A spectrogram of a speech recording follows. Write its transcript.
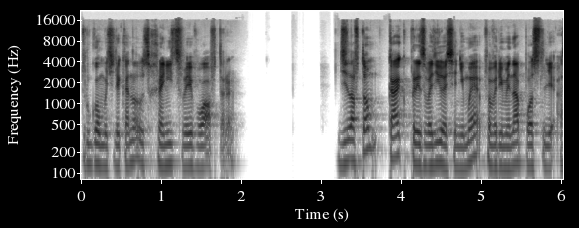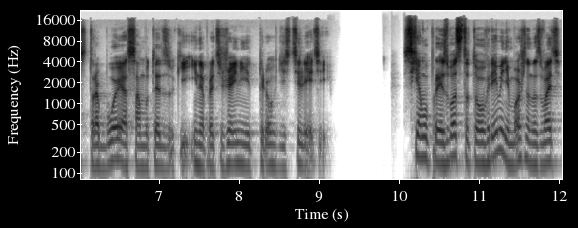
другому телеканалу и сохранить своего автора? Дело в том, как производилось аниме во времена после Астробоя Саму Тедзуки и на протяжении трех десятилетий. Схему производства того времени можно назвать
